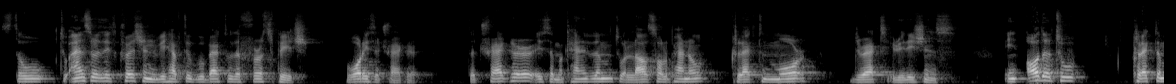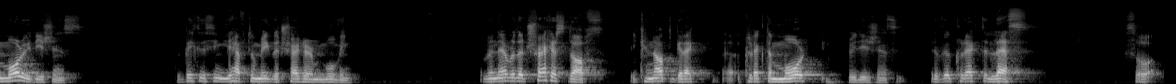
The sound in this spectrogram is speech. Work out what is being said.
So to answer this question, we have to go back to the first page. What is a tracker? The tracker is a mechanism to allow solar panel collect more direct irradiations. In order to collect more irradiations, the basic thing you have to make the tracker moving. Whenever the tracker stops, it cannot get, uh, collect more radiations. It will collect less. So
